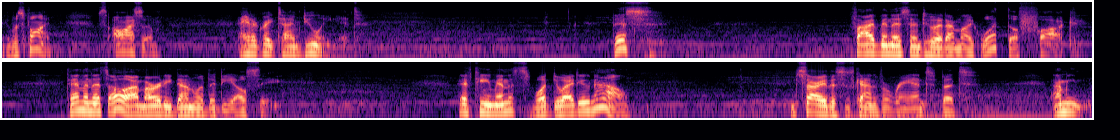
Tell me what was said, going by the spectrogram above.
It was fun. It was awesome. I had a great time doing it. This Five minutes into it, I'm like, what the fuck? Ten minutes, oh, I'm already done with the DLC. 15 minutes, what do I do now? I'm sorry this is kind of a rant, but I mean,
